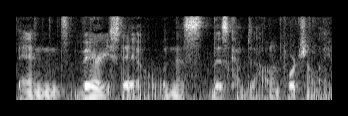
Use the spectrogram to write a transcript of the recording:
and very stale when this this comes out. Unfortunately.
